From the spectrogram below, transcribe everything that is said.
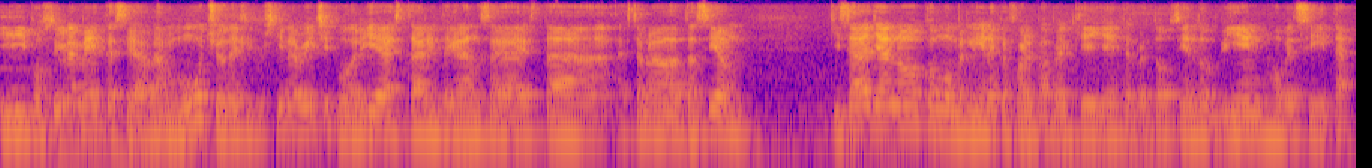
y posiblemente se habla mucho de que Christina Ricci podría estar integrándose a esta, nueva adaptación. Quizá ya no como Merlina, que fue el papel que ella interpretó siendo bien jovencita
